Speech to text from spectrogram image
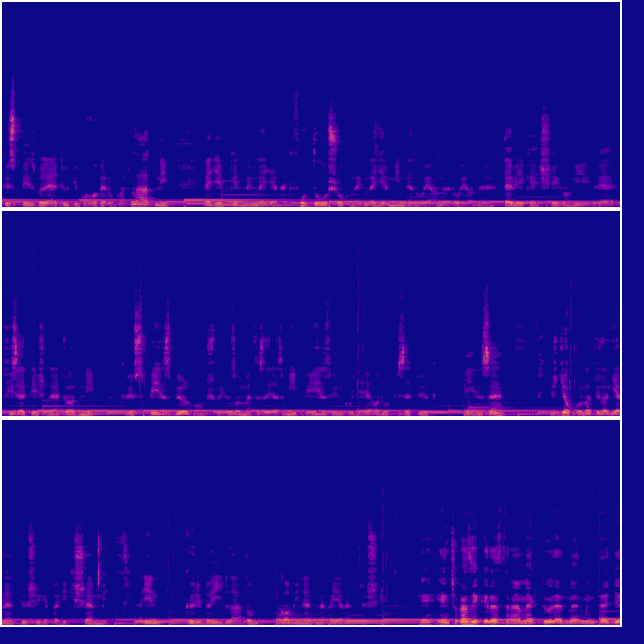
közpénzből el tudjuk a haverokat látni, egyébként meg legyenek fotósok, meg legyen minden olyan, olyan tevékenység, amire fizetést lehet adni közpénzből, hangsúlyozom, mert ez egy mi pénzünk, ugye adófizetők pénze, és gyakorlatilag jelentősége pedig semmi. Én körülbelül így látom a kabinetnek a jelentőségét. Én csak azért kérdeztem meg tőled, mert mint egy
